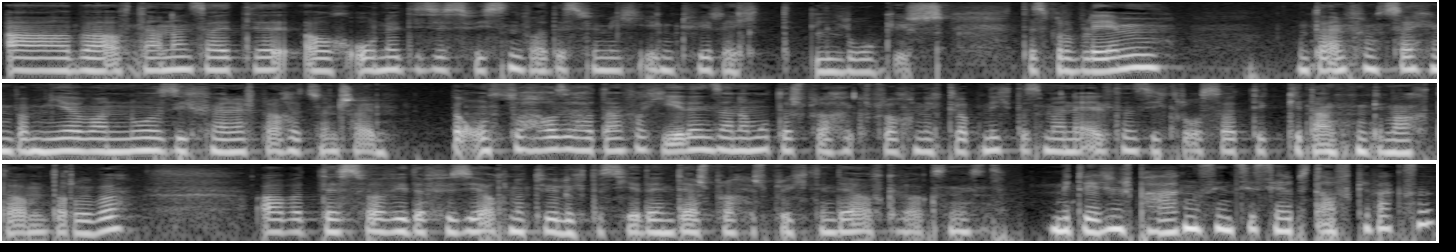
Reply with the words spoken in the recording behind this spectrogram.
Aber auf der anderen Seite, auch ohne dieses Wissen, war das für mich irgendwie recht logisch. Das Problem, unter Anführungszeichen, bei mir war nur, sich für eine Sprache zu entscheiden. Bei uns zu Hause hat einfach jeder in seiner Muttersprache gesprochen. Ich glaube nicht, dass meine Eltern sich großartig Gedanken gemacht haben darüber. Aber das war wieder für sie auch natürlich, dass jeder in der Sprache spricht, in der er aufgewachsen ist. Mit welchen Sprachen sind Sie selbst aufgewachsen?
